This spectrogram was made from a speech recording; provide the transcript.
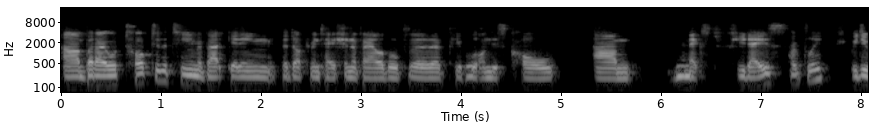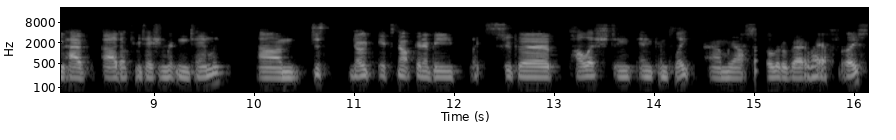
Um, but I will talk to the team about getting the documentation available for the people on this call um, in the next few days, hopefully. We do have uh, documentation written internally. Um, just note it's not going to be like super polished and, and complete. Um, we are still a little bit away off release,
